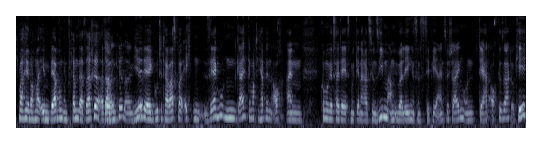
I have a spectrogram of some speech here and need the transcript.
Ich mache hier nochmal eben Werbung in fremder Sache. Also danke, danke. Hier, der gute Tabasco hat echt einen sehr guten Guide gemacht. Ich habe den auch einem Kumpel gezeigt, der jetzt mit Generation 7 am Überlegen ist, ins TP einzusteigen und der hat auch gesagt, okay,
